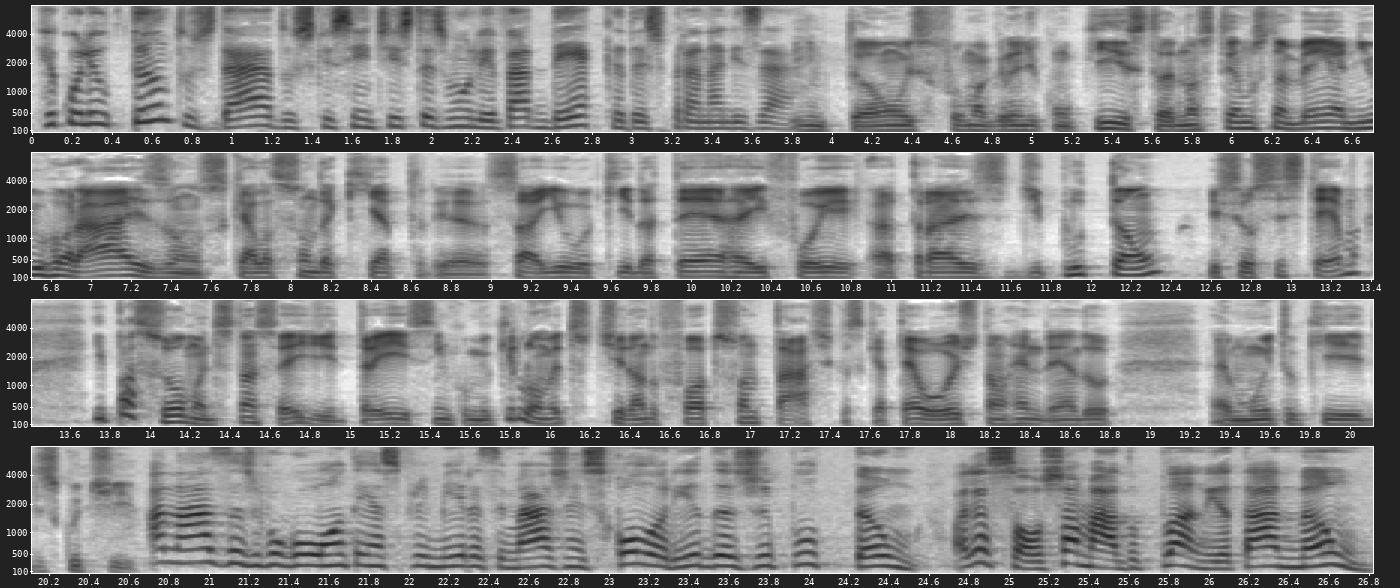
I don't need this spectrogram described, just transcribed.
recolheu tantos dados que os cientistas vão levar décadas para analisar. Então, isso foi uma grande conquista. Nós temos também a New Horizons, aquela sonda que é, saiu aqui da Terra e foi atrás de Plutão e seu sistema, e passou uma distância aí de 3, 5 mil quilômetros, tirando fotos fantásticas que até hoje estão rendendo é, muito o que discutir. A NASA divulgou ontem as primeiras imagens coloridas de Plutão. Olha só, o chamado planeta anão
